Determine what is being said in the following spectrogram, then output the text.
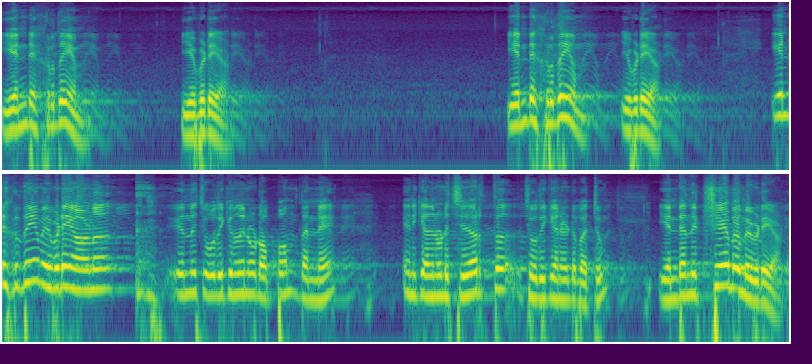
എന്റെ ഹൃദയം എവിടെയാണ്? എന്റെ ഹൃദയം എവിടെയാണ്? എന്റെ ഹൃദയം എവിടെയാണ് എന്ന് ചോദിക്കുന്നതിനോടൊപ്പം തന്നെ എനിക്ക് അതിനോട് ചേർത്ത് ചോദിക്കാനായിട്ട് പറ്റും. എന്റെ നിക്ഷേപം എവിടെയാണ്?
